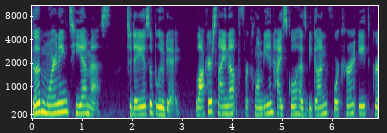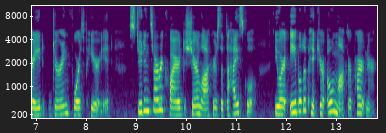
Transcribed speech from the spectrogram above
Good morning, TMS. Today is a blue day. Locker sign up for Columbian High School has begun for current 8th grade during 4th period. Students are required to share lockers at the high school. You are able to pick your own locker partner.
